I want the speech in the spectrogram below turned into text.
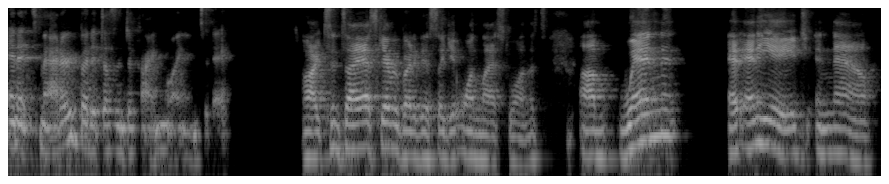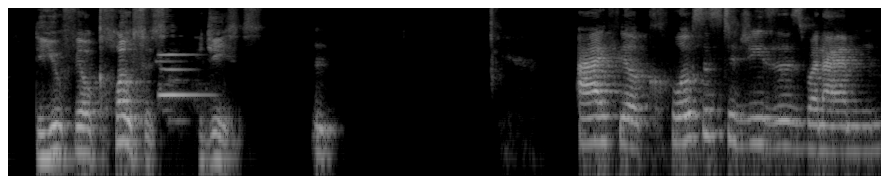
and it's mattered, but it doesn't define who I am today. All right, since I ask everybody this, I get one last one. That's, um, when, at any age and now, do you feel closest to Jesus? Hmm. I feel closest to Jesus when I'm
